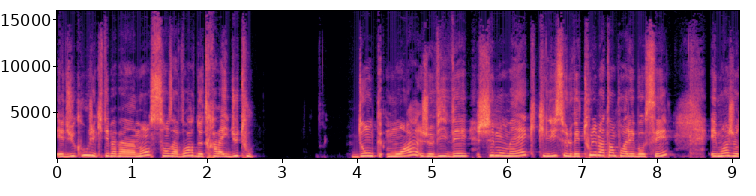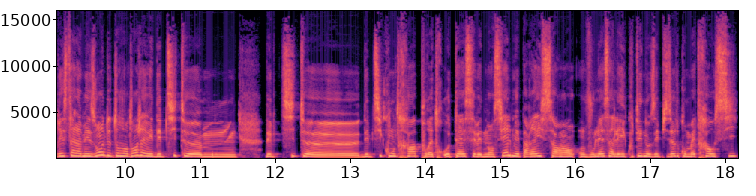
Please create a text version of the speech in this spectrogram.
et du coup, j'ai quitté papa maman sans avoir de travail du tout. Donc moi, je vivais chez mon mec qui lui se levait tous les matins pour aller bosser. Et moi je restais à la maison et de temps en temps j'avais des petites euh, des petites euh, des petits contrats pour être hôtesse événementielle. Mais pareil ça hein, on vous laisse aller écouter nos épisodes qu'on mettra aussi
